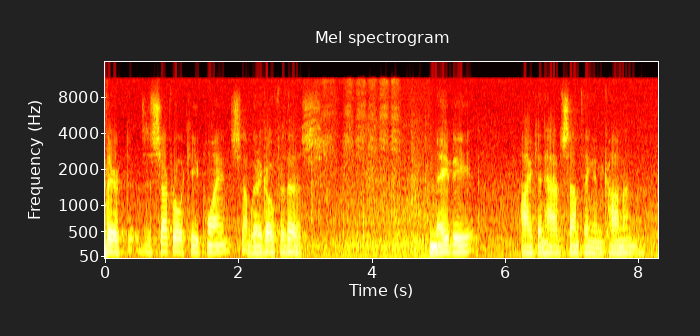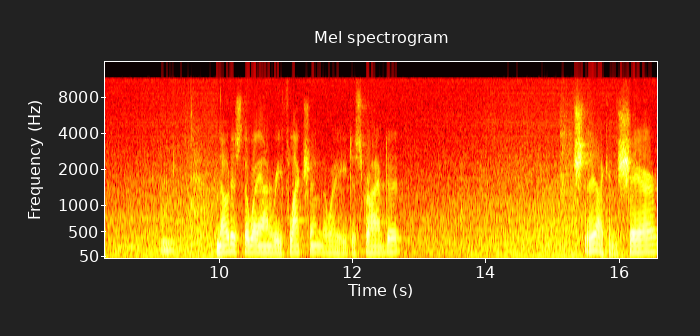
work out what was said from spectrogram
There are several key points. I'm going to go for this. Maybe I can have something in common. Notice the way on reflection, the way he described it. I can share.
